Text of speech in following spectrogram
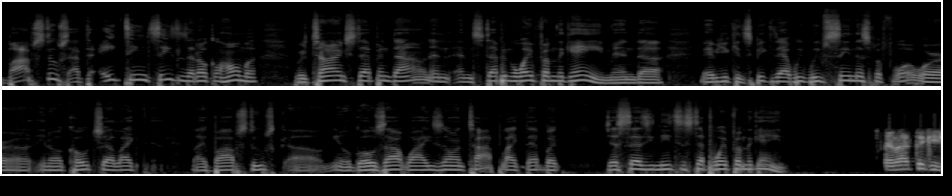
Bob Stoops, after 18 seasons at Oklahoma, retiring, stepping down, and, and stepping away from the game, and maybe you can speak to that. We we've seen this before, where uh, you know a coach uh, like like Bob Stoops, uh, you know, goes out while he's on top like that, but just says he needs to step away from the game. And I think he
